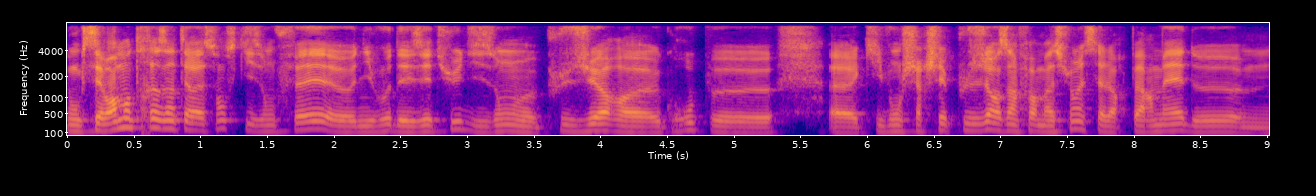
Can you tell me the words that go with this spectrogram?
Donc c'est vraiment très intéressant ce qu'ils ont fait au niveau des études. Ils ont plusieurs groupes qui vont chercher plusieurs informations et ça leur permet de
